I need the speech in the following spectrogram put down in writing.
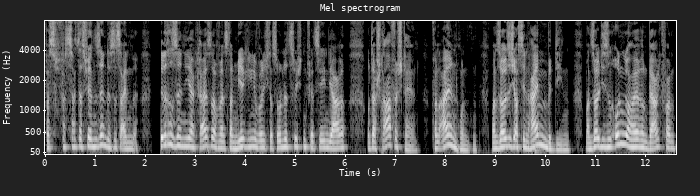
Was, was hat das für einen Sinn? Das ist ein irrsinniger Kreislauf. Wenn es nach mir ginge, würde ich das Hundezüchten für zehn Jahre unter Strafe stellen von allen Hunden. Man soll sich aus den Heimen bedienen. Man soll diesen ungeheuren Berg von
